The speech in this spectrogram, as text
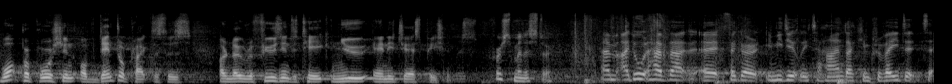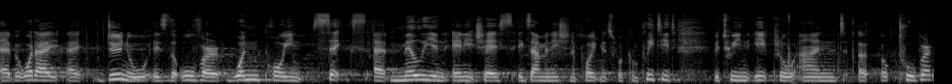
what proportion of dental practices are now refusing to take new NHS patients? First Minister. Um, I don't have that uh, figure immediately to hand. I can provide it. Uh, but what I uh, do know is that over 1.6 uh, million NHS examination appointments were completed between April and uh, October,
